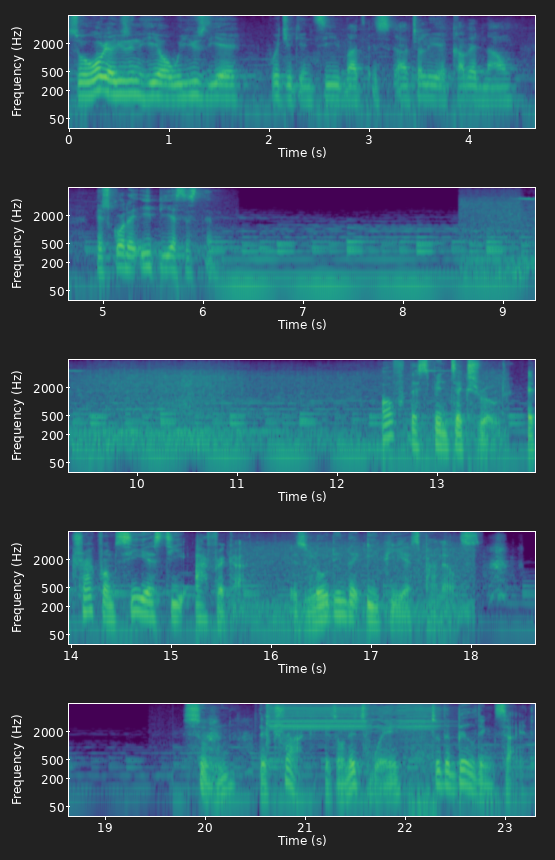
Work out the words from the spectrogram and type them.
So what we are using here, we use here, which you can see, but it's actually covered now, it's called the EPS system. Off the Spintex Road, a truck from CST Africa is loading the EPS panels. Soon, the truck is on its way to the building site.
